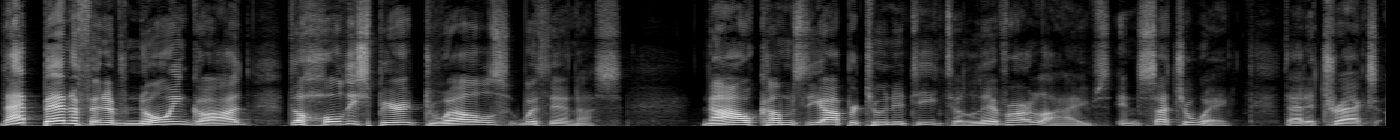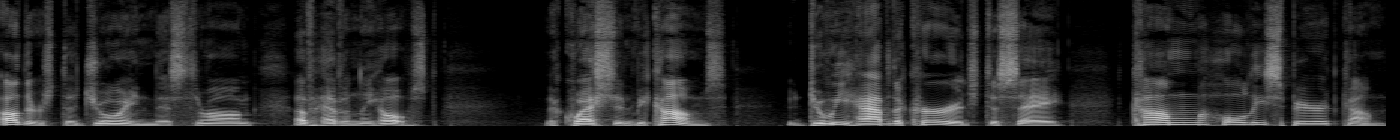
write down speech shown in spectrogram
that benefit of knowing God, the Holy Spirit dwells within us. Now comes the opportunity to live our lives in such a way that attracts others to join this throng of heavenly hosts. The question becomes do we have the courage to say, Come, Holy Spirit, come?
